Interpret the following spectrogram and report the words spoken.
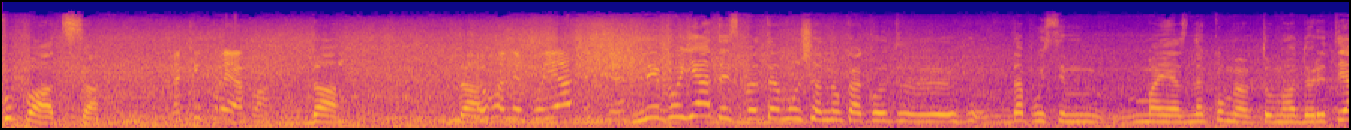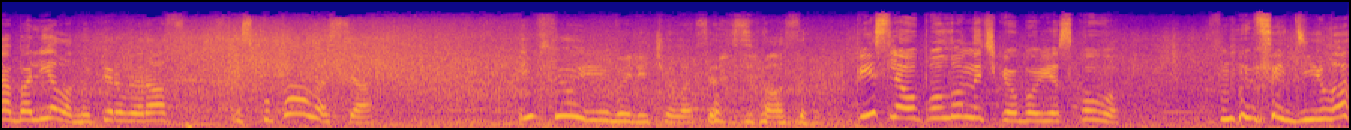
Купаться, Так і треба. да. Да. Чого не боятися? Не боятись, потому что, ну, как вот, э, допустим, моя знакомая в том году говорит, я болела, но первый раз искупалась, и все, и вылечилась сразу. Після ополоночки обов'язково це діло,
